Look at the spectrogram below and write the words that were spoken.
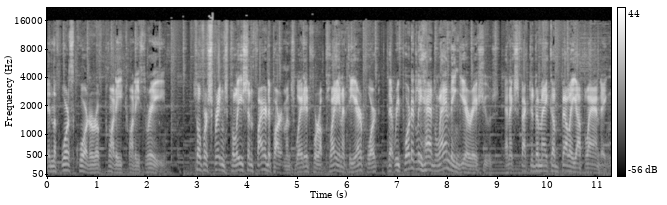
in the fourth quarter of 2023. Sulphur Springs police and fire departments waited for a plane at the airport that reportedly had landing gear issues and expected to make a belly up landing.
